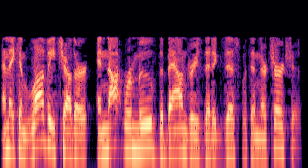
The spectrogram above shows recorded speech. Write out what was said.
and they can love each other and not remove the boundaries that exist within their churches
